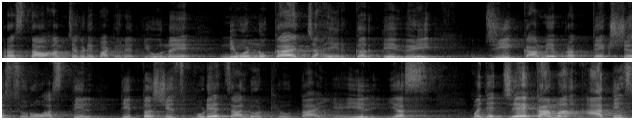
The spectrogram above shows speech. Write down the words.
प्रस्ताव आमच्याकडे पाठवण्यात येऊ नये. निवडणुका जाहीर करते वेळी जी कामे प्रत्यक्ष सुरू असतील ती तशीच पुढे चालू ठेवता येईल. यस म्हणजे जे कामं आधीच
